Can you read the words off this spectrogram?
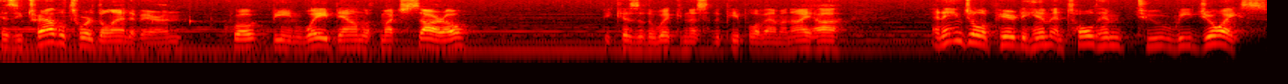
As he traveled toward the land of Aaron, quote, being weighed down with much sorrow, because of the wickedness of the people of Ammonihah, an angel appeared to him and told him to rejoice.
